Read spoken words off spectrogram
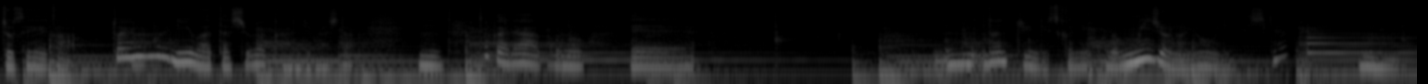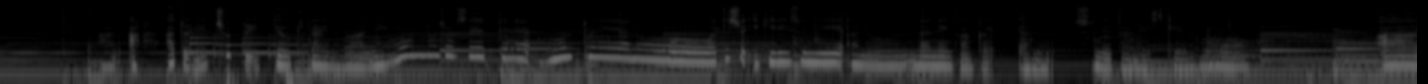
女性がというふうに私は感じました、うん、だからこの、えー何て言うんですかねこの美女のようにですね、うん、ああとねちょっと言っておきたいのは日本の女性ってね本当にあの私はイギリスにあの何年間かあの住んでたんですけれどもあ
